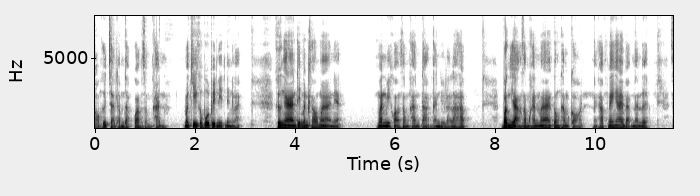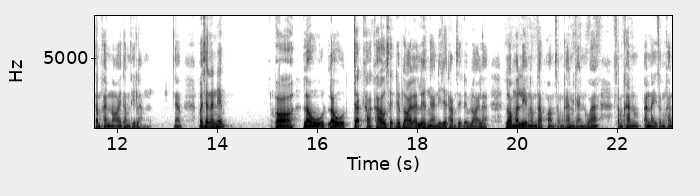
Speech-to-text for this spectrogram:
2 คือจัดลำดับความสำคัญ เมื่อกี้ก็พูดไปนิดนึงละคืองานที่มันเข้ามาเนี่ยมันมีความสำคัญต่างกันอยู่แล้วละครับ บางอย่างสำคัญมากต้องทำก่อนนะครับ ง่าย ๆ แบบนั้นเลยสำคัญน้อยทำทีหลังนะครับเพราะฉะนั้นเนี่ย พอเราเราจัดขาเข้าเสร็จเรียบร้อยแล้วเลือกงานที่จะทำเสร็จเรียบร้อยแล้วลองมาเรียงลำดับความสำคัญกันว่าสำคัญอันไหนสำคัญ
